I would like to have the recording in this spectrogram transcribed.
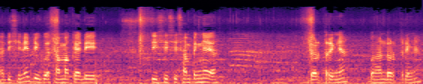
Nah di sini juga sama kayak di di sisi sampingnya ya. Door trimnya bahan door trimnya.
